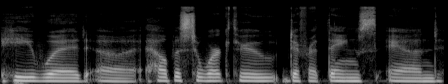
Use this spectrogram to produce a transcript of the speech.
He would uh, help us to work through different things and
